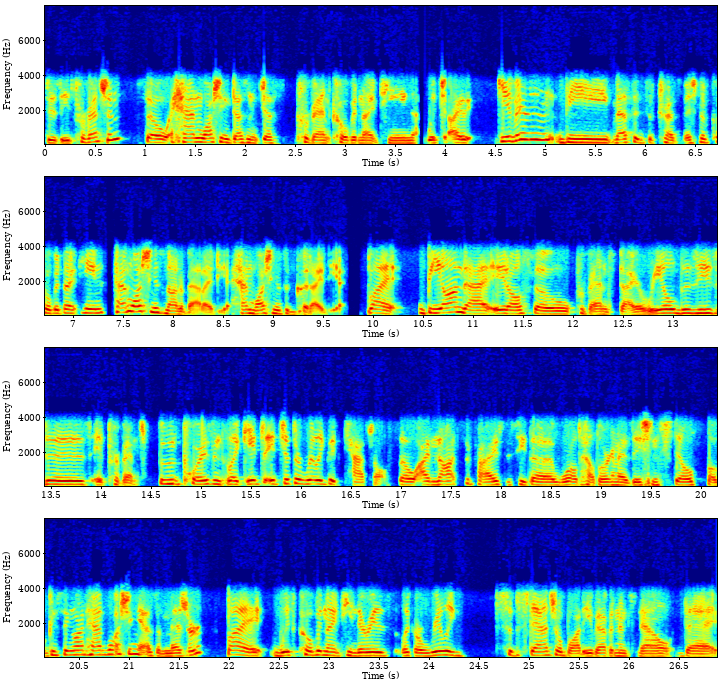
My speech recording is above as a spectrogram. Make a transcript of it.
disease prevention. So, hand washing doesn't just prevent COVID 19, which I Given the methods of transmission of COVID 19, hand washing is not a bad idea. Hand washing is a good idea. But beyond that, it also prevents diarrheal diseases. It prevents food poisons. Like it's it's just a really good catch-all. So I'm not surprised to see the World Health Organization still focusing on hand washing as a measure. But with COVID-19, there is like a really substantial body of evidence now that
